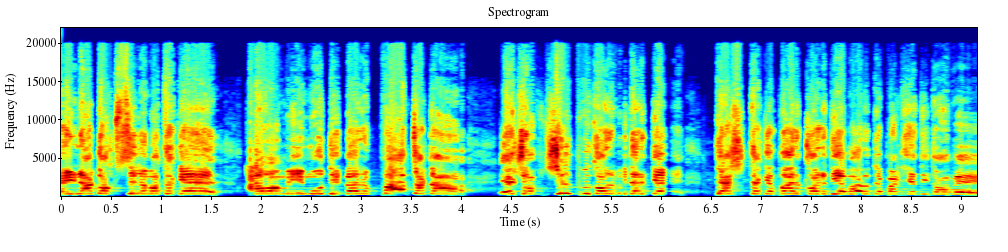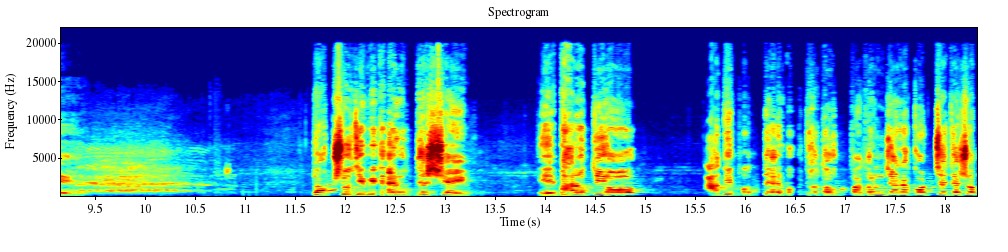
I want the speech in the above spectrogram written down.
এই নাটক সিনেমা থেকে আওয়ামী মুদিবের বাচ্চাটা এসব শিল্পী কর্মীদেরকে দেশ থেকে বের করে দিয়ে ভারতে পাঠিয়ে দিতে হবে। টকসজীবীদের উদ্দেশ্যে এই ভারতীয় আধিপত্যের বৈধতা উৎপাদন যারা করছে যেসব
